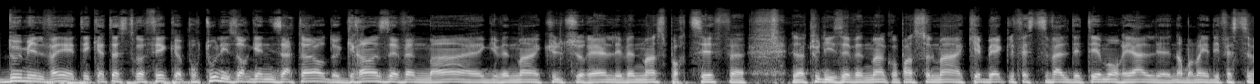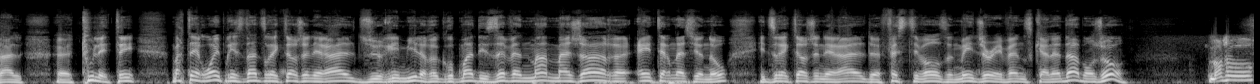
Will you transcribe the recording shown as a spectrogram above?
2020 a été catastrophique pour tous les organisateurs de grands événements, euh, événements culturels, événements sportifs, euh, dans tous les événements qu'on pense seulement à Québec, le festival d'été Montréal. euh, normalement, il y a des festivals euh, tout l'été. Martin Roy est président directeur général du REMI, le regroupement des événements majeurs euh, internationaux et directeur général de Festivals and Major Events Canada. Bonjour. Bonjour.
